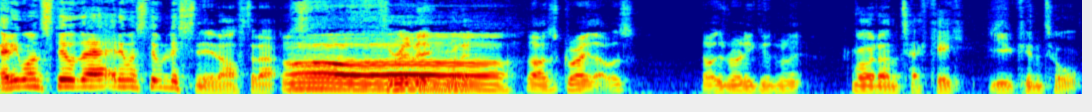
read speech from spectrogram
anyone still there? Anyone still listening after that? Oh, Thrilling, wasn't it? That was great. That was that was really good, wasn't it? Well done, Techie. You can talk.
